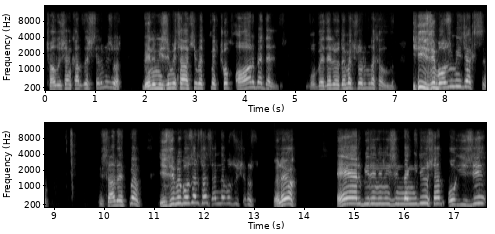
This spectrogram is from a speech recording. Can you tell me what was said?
çalışan kardeşlerimiz var. Benim izimi takip etmek çok ağır bedeldir. O bedeli ödemek zorunda kaldı. İzi bozmayacaksın. Müsaade etmem. İzimi bozarsan sen de bozuşuruz. Öyle yok. Eğer birinin izinden gidiyorsan o izi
